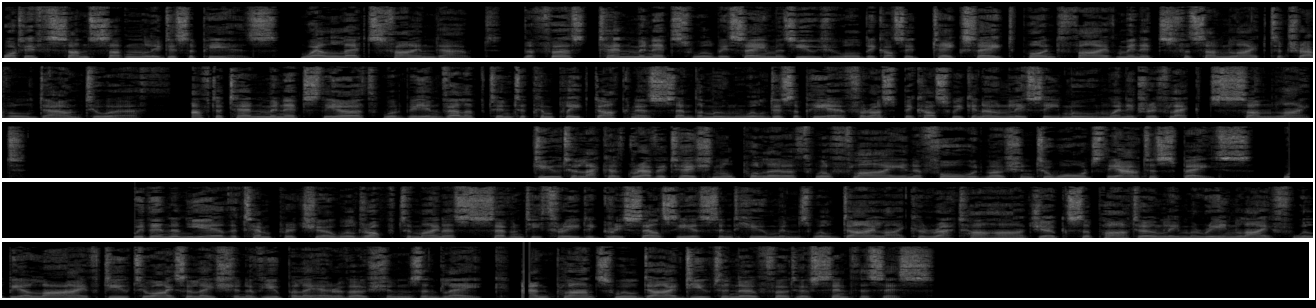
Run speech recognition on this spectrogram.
What if sun suddenly disappears? Well let's find out. The first 10 minutes will be same as usual because it takes 8.5 minutes for sunlight to travel down to Earth. After 10 minutes the Earth would be enveloped into complete darkness and the moon will disappear for us because we can only see moon when it reflects sunlight. Due to lack of gravitational pull Earth will fly in a forward motion towards the outer space. Within a year the temperature will drop to minus 73 degrees Celsius and humans will die like a rat haha jokes apart only marine life will be alive due to isolation of layer of oceans and lake. And plants will die due to no photosynthesis.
